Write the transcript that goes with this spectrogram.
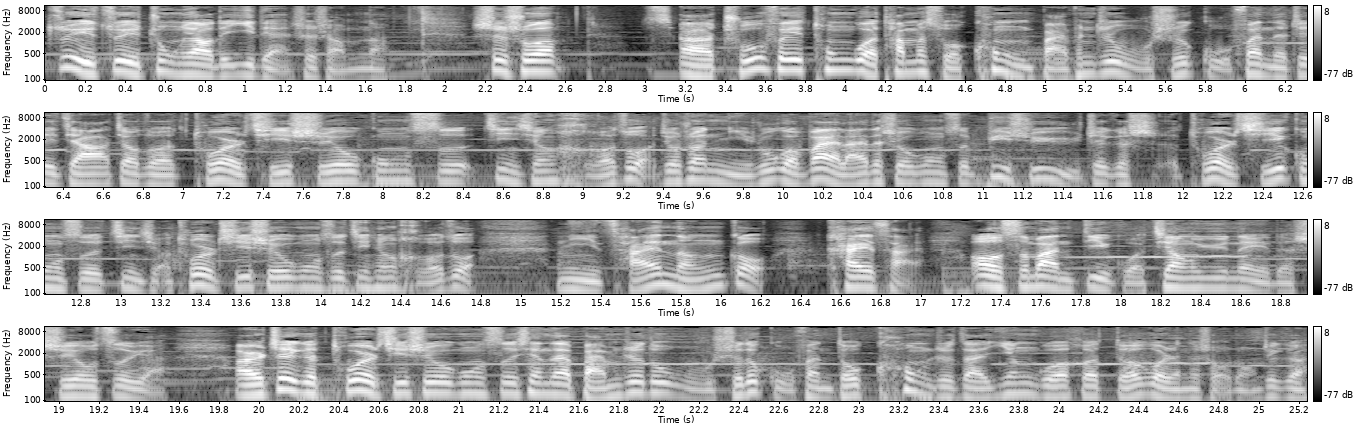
最最重要的一点是什么呢？是说。呃，除非通过他们所控百分之五十股份的这家叫做土耳其石油公司进行合作，就是说，你如果外来的石油公司必须与这个土耳其公司进行土耳其石油公司进行合作，你才能够开采奥斯曼帝国疆域内的石油资源。而这个土耳其石油公司现在百分之都五十的股份都控制在英国和德国人的手中，这个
